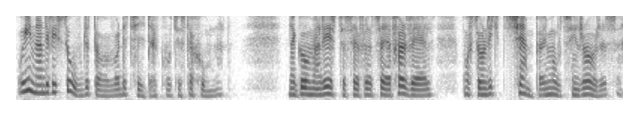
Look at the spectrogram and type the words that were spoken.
och innan de visste ordet av var det tid att gå till stationen. När gumman reste sig för att säga farväl måste hon riktigt kämpa emot sin rörelse.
